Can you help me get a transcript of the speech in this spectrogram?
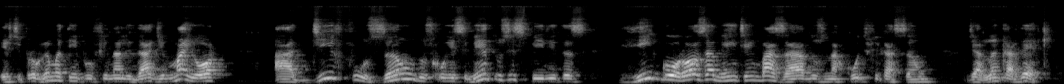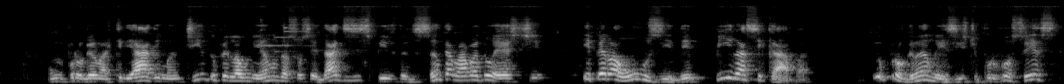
Este programa tem por finalidade maior a difusão dos conhecimentos espíritas rigorosamente embasados na codificação de Allan Kardec, um programa criado e mantido pela União das Sociedades Espíritas de Santa Bárbara do Oeste e pela USE de Piracicaba. E o programa existe por vocês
